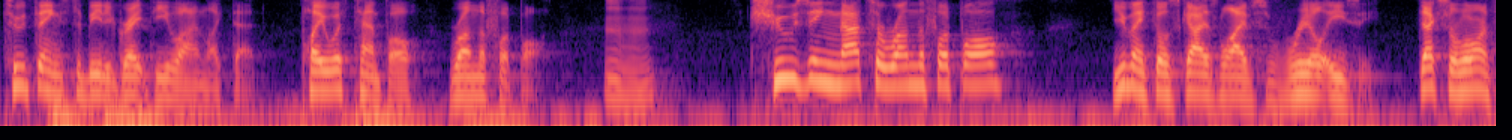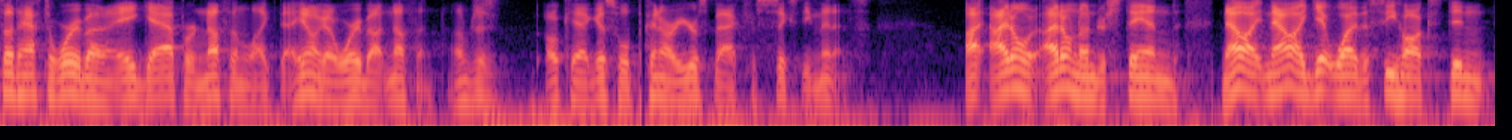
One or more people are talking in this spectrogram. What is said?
two things to beat a great D line like that, play with tempo, run the football. Mm-hmm. Choosing not to run the football, you make those guys' lives real easy. Dexter Lawrence doesn't have to worry about an A gap or nothing like that. He don't got to worry about nothing. I'm just okay. I guess we'll pin our ears back for 60 minutes. I, I don't. I don't understand now. I now I get why the Seahawks didn't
